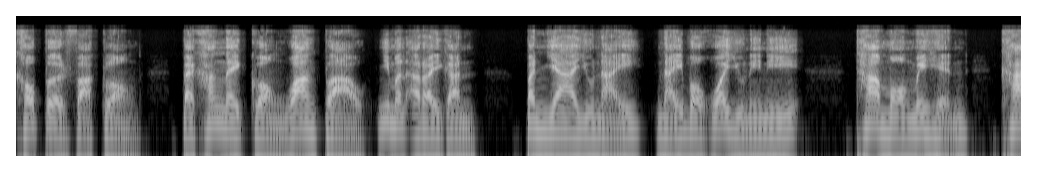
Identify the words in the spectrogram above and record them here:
เขาเปิดฝากล่อง แต่ข้างในกล่องว่างเปล่า นี่มันอะไรกัน ปัญญาอยู่ไหน ไหนบอกว่าอยู่ในนี้ ถ้ามองไม่เห็น ข้า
